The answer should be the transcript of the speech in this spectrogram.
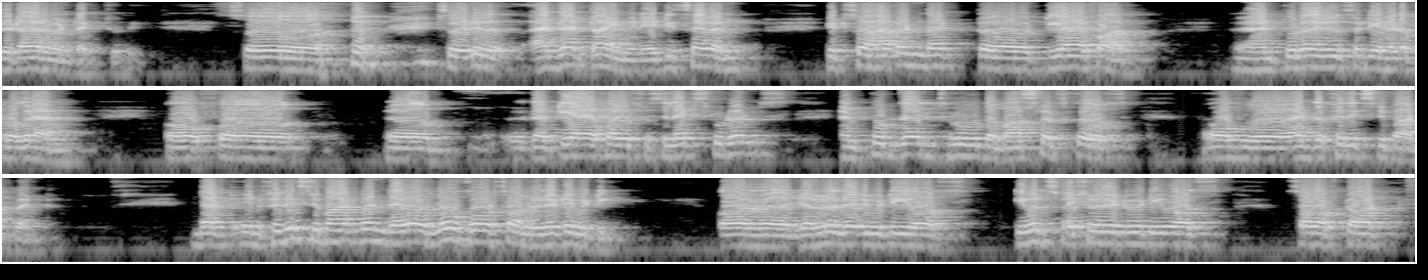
retirement actually. So, so it is, at that time in 87, it so happened that uh, TIFR and Pune University had a program of uh, uh, the TIFR is to select students and put them through the master's course of uh, at the physics department. But in physics department, there was no course on relativity or uh, general relativity or even special relativity was sort of taught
